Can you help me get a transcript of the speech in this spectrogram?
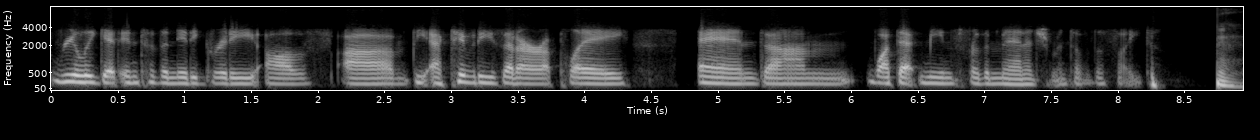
really get into the nitty gritty of um, the activities that are at play and um, what that means for the management of the site. Hmm.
